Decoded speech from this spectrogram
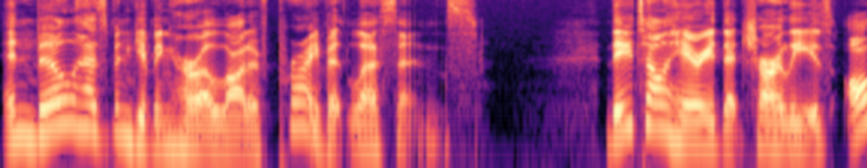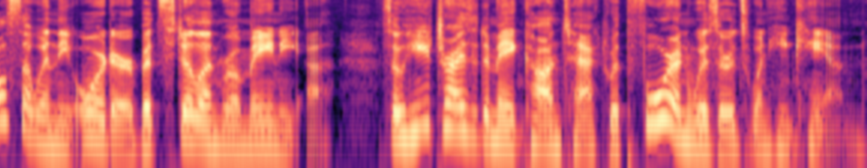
and Bill has been giving her a lot of private lessons. They tell Harry that Charlie is also in the Order, but still in Romania, so he tries to make contact with foreign wizards when he can.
